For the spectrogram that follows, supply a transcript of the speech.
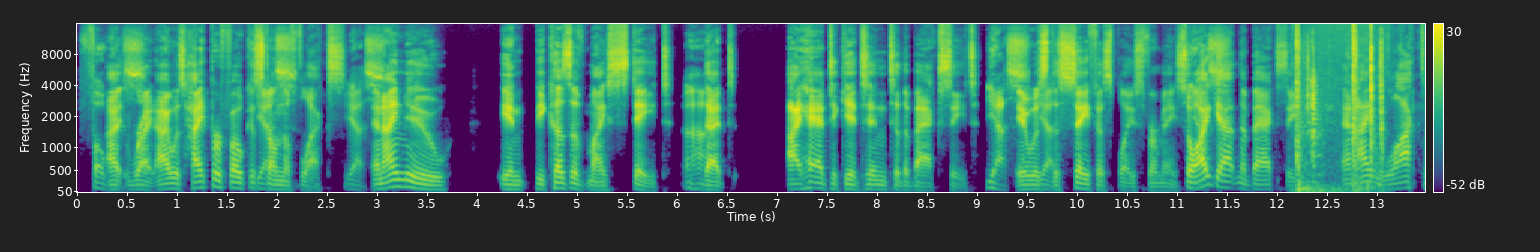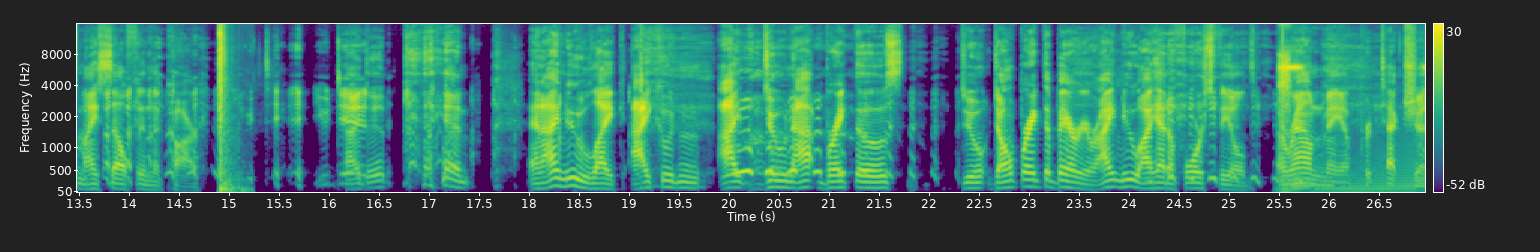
Focus. I, right, I was hyper focused on the flex, Yes. and I knew in because of my state uh-huh. that I had to get into the back seat. yes. It was yes. the safest place for me. So I got in the back seat and I locked myself in the car. you did. You did. I did. and and I knew like I couldn't I do not break those do don't break the barrier. I knew I had a force field around me of protection.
